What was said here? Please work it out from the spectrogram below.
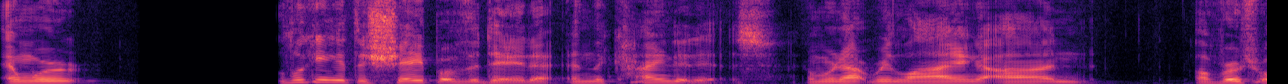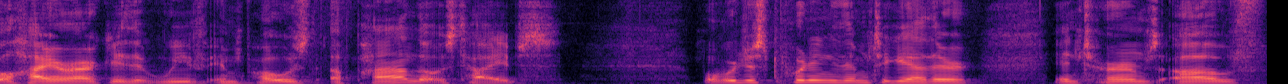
And we're looking at the shape of the data and the kind it is. And we're not relying on a virtual hierarchy that we've imposed upon those types, but we're just putting them together in terms of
